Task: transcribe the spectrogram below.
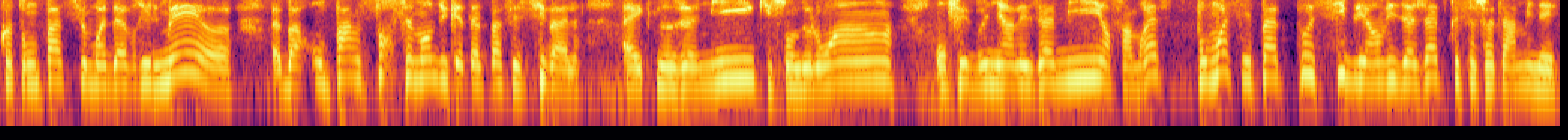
quand on passe le mois d'avril-mai, euh, eh ben, on parle forcément du Catalpa Festival avec nos amis qui sont de loin. On fait venir les amis. Enfin bref, pour moi, c'est pas possible et envisageable que ça soit terminé.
